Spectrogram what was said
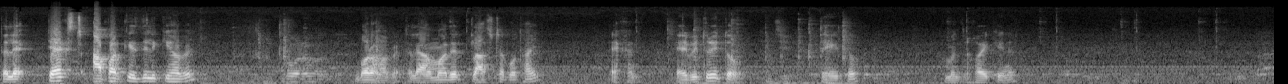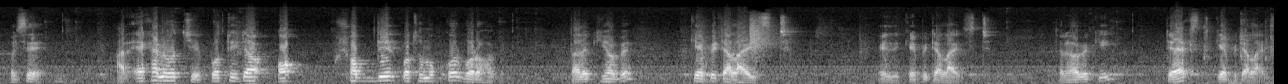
তাহলে টেক্সট আপার কেস দিলে কি হবে? বড় হবে। তাহলে আমাদের ক্লাসটা কোথায়? এখানে। এর ভিতরেই তো? এই তো। আমাদের হয় কি না হয়েছে? আর এখানে হচ্ছে প্রতিটা শব্দের প্রথম অক্ষর বড় হবে। তাহলে কি হবে? ক্যাপিটালাইজড। এই যে ক্যাপিটালাইজড। তাহলে হবে কি? Text capitalise.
